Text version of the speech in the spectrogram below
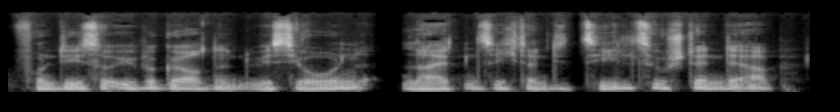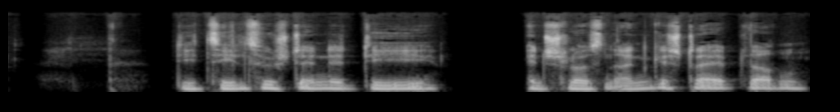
Von dieser übergeordneten Vision leiten sich dann die Zielzustände ab. Die Zielzustände, die entschlossen angestrebt werden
